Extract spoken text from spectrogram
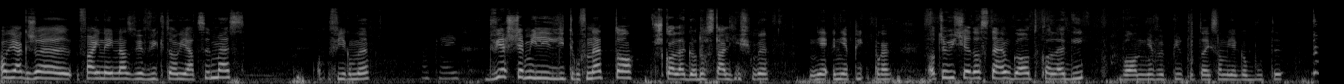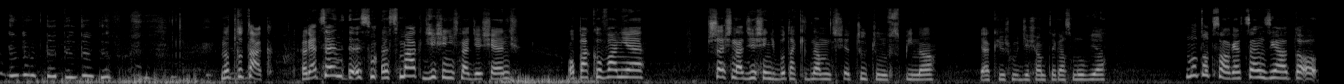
o jakże fajnej nazwie Victoria Cymes firmy. Okej. 200 ml netto, w szkole go dostaliśmy. Nie, nie Oczywiście dostałem go od kolegi, bo on nie wypił, tutaj są jego buty. No to tak, recen- sm- smak 10 na 10, opakowanie 6 na 10, bo taki nam się czuczul wspina, jak już dziesiąty raz mówię. No to co, recenzja to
